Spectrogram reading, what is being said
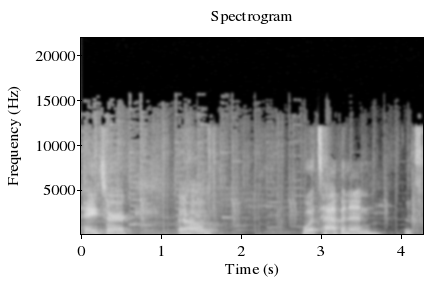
Hey, Turk. Hey, hon. What's happening? It's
